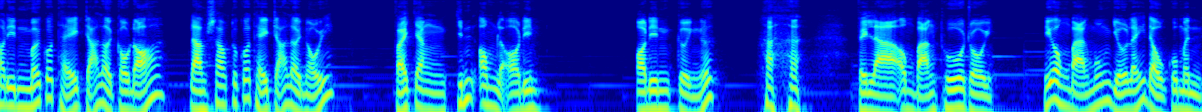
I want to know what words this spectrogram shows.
Odin mới có thể trả lời câu đó, làm sao tôi có thể trả lời nổi? Phải chăng chính ông là Odin? Odin cười ngất. Ha ha, vậy là ông bạn thua rồi. Nếu ông bạn muốn giữ lấy đầu của mình,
